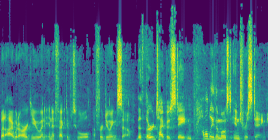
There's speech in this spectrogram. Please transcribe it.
but I would argue an ineffective tool for doing so. The third type of state, and probably the most interesting,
